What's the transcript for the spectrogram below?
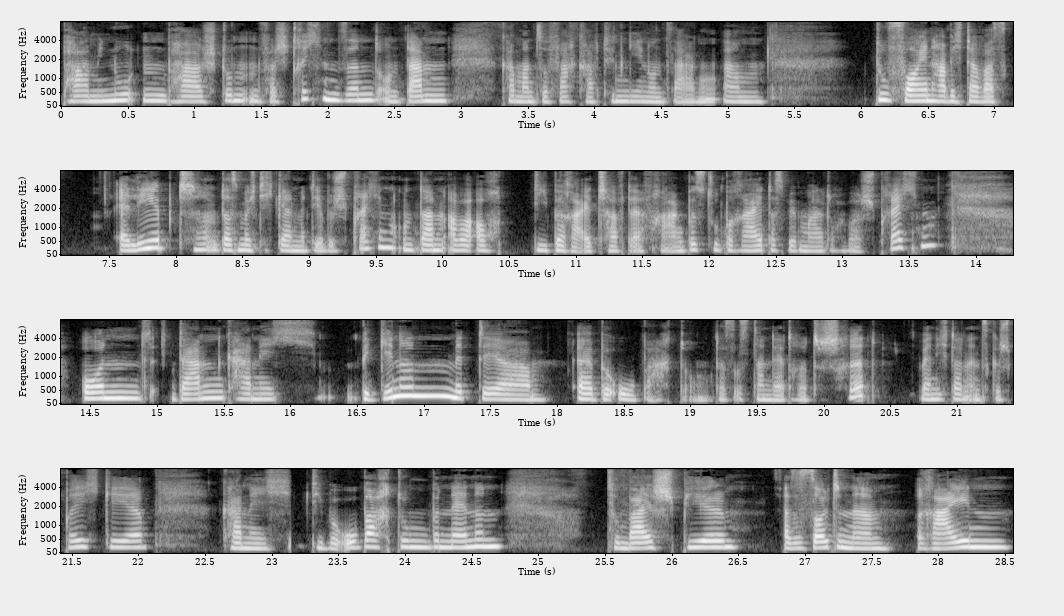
paar Minuten, ein paar Stunden verstrichen sind und dann kann man zur Fachkraft hingehen und sagen, ähm, du vorhin habe ich da was erlebt, das möchte ich gern mit dir besprechen und dann aber auch die Bereitschaft erfragen. Bist du bereit, dass wir mal darüber sprechen? Und dann kann ich beginnen mit der äh, Beobachtung. Das ist dann der dritte Schritt. Wenn ich dann ins Gespräch gehe, kann ich die Beobachtung benennen. Zum Beispiel, also es sollte eine rein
